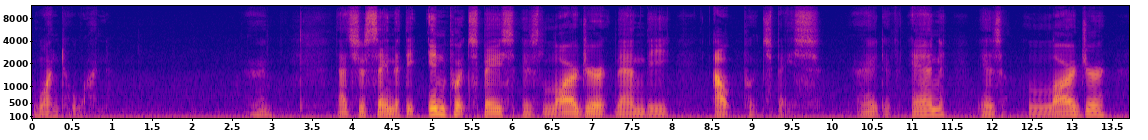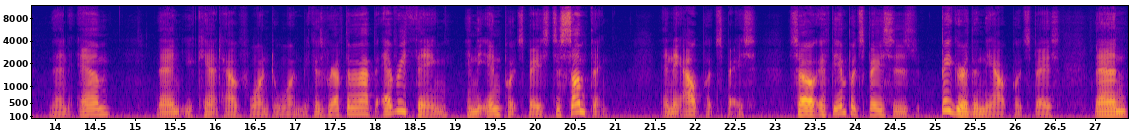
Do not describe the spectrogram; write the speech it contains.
one-to-one. Right. That's just saying that the input space is larger than the output space. Right? If n is larger than m, then you can't have one-to-one -one because we have to map everything in the input space to something in the output space. So if the input space is bigger than the output space, then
